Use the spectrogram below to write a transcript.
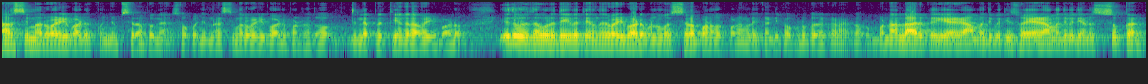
நரசிம்மர் வழிபாடு கொஞ்சம் சிறப்புங்க. ஸோ கொஞ்சம் நரசிம்மர் வழிபாடு பண்ணுறதோ இல்லை பிரத்யங்கரா வழிபாடோ ஏதோ ஒரு ஒரு தெய்வத்தை வந்து வழிபாடு பண்ணும்போது சிறப்பான ஒரு பலன்களை கண்டிப்பாக கொடுப்பதற்கான இடம். ரொம்ப நல்லா இருக்குது ஏழாம் அதிபதி. ஸோ ஏழாம் அதிபதியான சுக்கரன்.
